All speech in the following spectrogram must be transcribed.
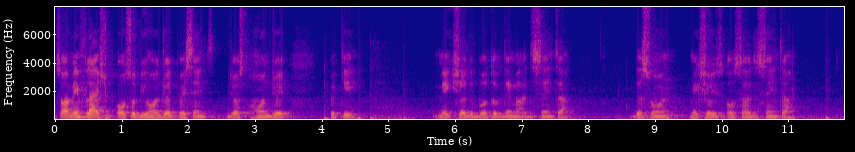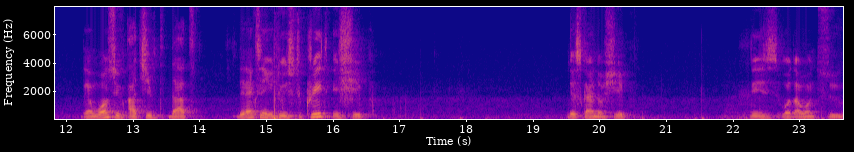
So our main flyer should also be 100 percent just 100 okay? Make sure the both of them are at the center. This one make sure it's also at the center. Then once you've achieved that the next thing you do is to create a shape. This kind of shape. This is what I want to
